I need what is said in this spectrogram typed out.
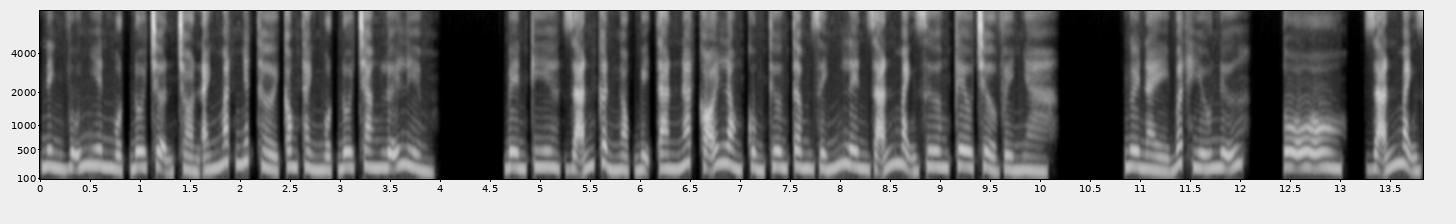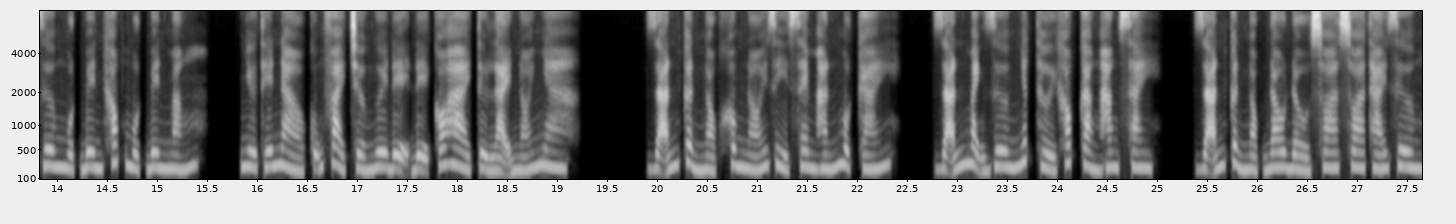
Ninh Vũ Nhiên một đôi trợn tròn ánh mắt nhất thời cong thành một đôi trăng lưỡi liềm. Bên kia, giãn cần ngọc bị tan nát cõi lòng cùng thương tâm dính lên giãn mạnh dương kêu trở về nhà. Người này bất hiếu nữ. Ô ô ô, giãn mạnh dương một bên khóc một bên mắng. Như thế nào cũng phải chờ ngươi đệ đệ có hài tử lại nói nha. Giãn cần ngọc không nói gì xem hắn một cái. Giãn mạnh dương nhất thời khóc càng hăng say. Giãn cần ngọc đau đầu xoa xoa thái dương,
